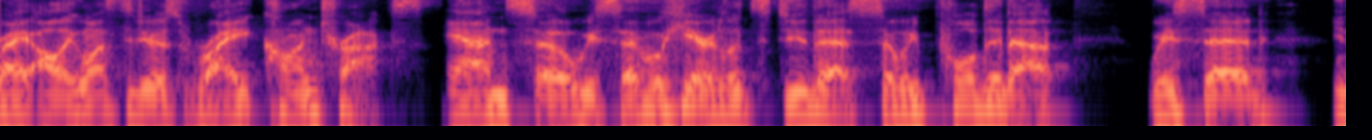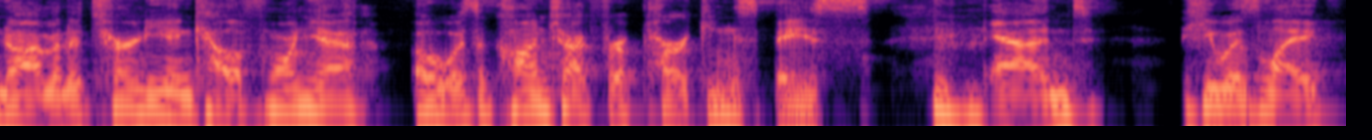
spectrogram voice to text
right? All he wants to do is write contracts. And so we said, well, here, let's do this. So we pulled it up. We said, you know, I'm an attorney in California. Oh, it was a contract for a parking space. Mm-hmm. And he was like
